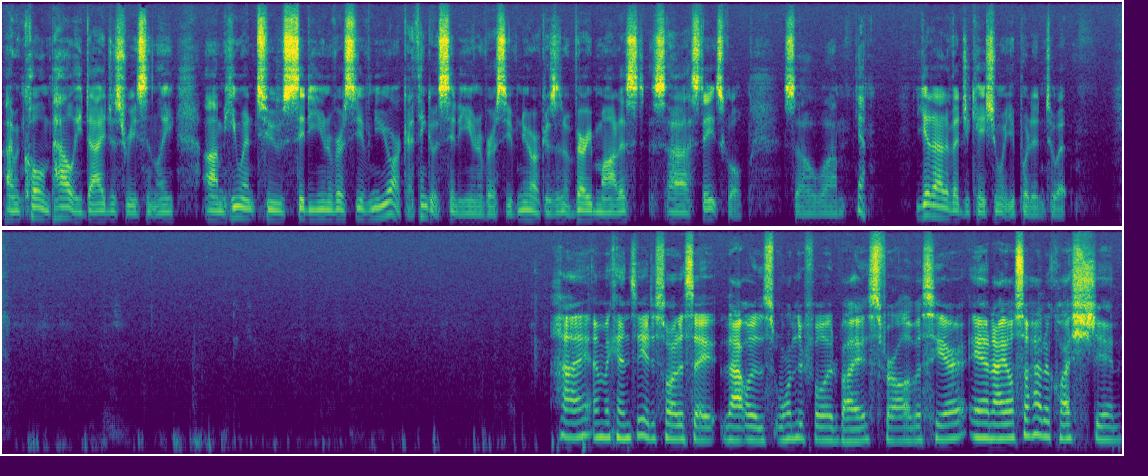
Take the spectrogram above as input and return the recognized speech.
I mean, Colin Powell, he died just recently. Um, he went to City University of New York. I think it was City University of New York. It was a very modest uh, state school. So um, yeah, you get out of education what you put into it. Hi, I'm Mackenzie. I just want to say that was wonderful advice for all of us here. And I also had a question.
